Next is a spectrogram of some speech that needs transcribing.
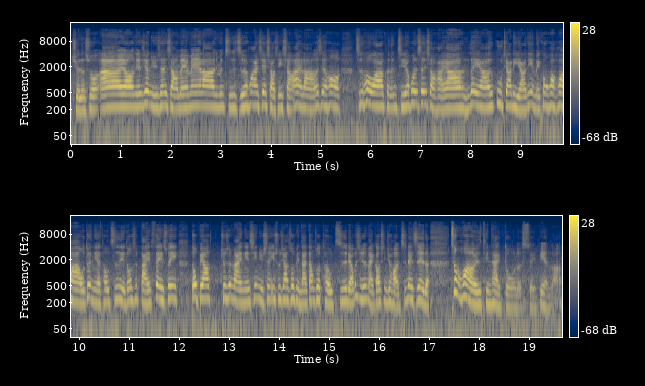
觉得说：“哎呦，年轻女生小妹妹啦，你们只只会画一些小情小爱啦，而且哈之后啊，可能结婚生小孩啊，很累啊，顾家里啊，你也没空画画啊。我对你的投资也都是白费，所以都不要就是买年轻女生艺术家作品来当做投资，了不起就买高兴就好之类之类的。这种话我也是听太多了，随便啦。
